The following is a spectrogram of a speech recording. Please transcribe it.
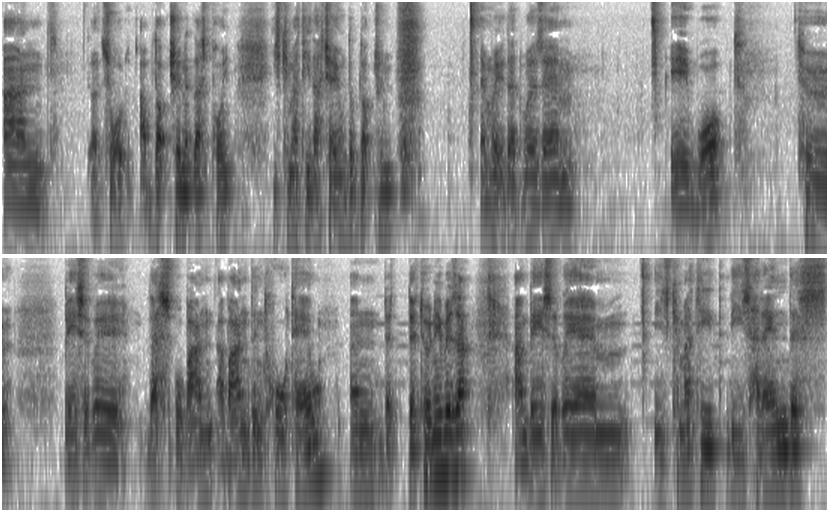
and uh, so abduction at this point. He's committed a child abduction. And what he did was um, he walked to basically this aban- abandoned hotel in the, the town he was at. And basically um, he's committed these horrendous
